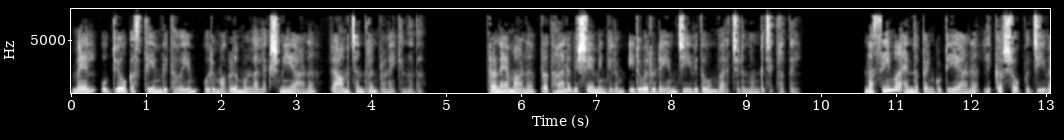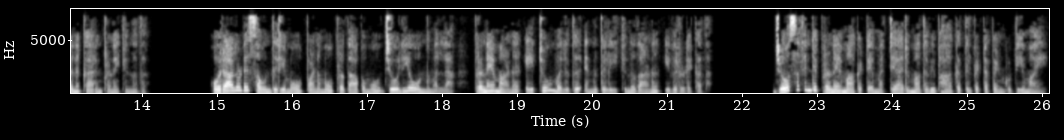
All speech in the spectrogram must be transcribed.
മേൽ ഉദ്യോഗസ്ഥയും വിധവയും ഒരു മകളുമുള്ള ലക്ഷ്മിയെയാണ് രാമചന്ദ്രൻ പ്രണയിക്കുന്നത്. പ്രണയമാണ് പ്രധാന വിഷയമെങ്കിലും ഇരുവരുടെയും ജീവിതവും വരച്ചിടുന്നുണ്ട് ചിത്രത്തിൽ. നസീമ എന്ന പെൺകുട്ടിയെയാണ് ലിക്കർ ഷോപ്പ് ജീവനക്കാരൻ പ്രണയിക്കുന്നത്. ഒരാളുടെ സൗന്ദര്യമോ പണമോ പ്രതാപമോ ജോലിയോ ഒന്നുമല്ല പ്രണയമാണ് ഏറ്റവും വലുത് എന്ന് തെളിയിക്കുന്നതാണ് ഇവരുടെ കഥ. ജോസഫിന്റെ പ്രണയമാകട്ടെ മറ്റാരു മതവിഭാഗത്തിൽപ്പെട്ട പെൺകുട്ടിയുമായി.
